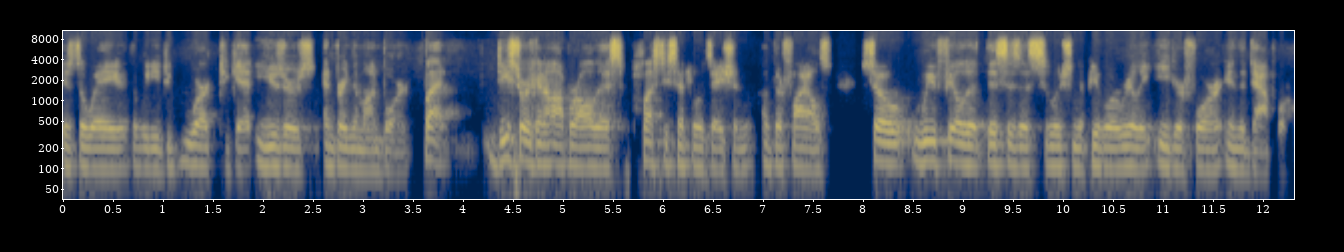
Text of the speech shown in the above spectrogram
is the way that we need to work to get users and bring them on board. But dStor is going to offer all this plus decentralization of their files so we feel that this is a solution that people are really eager for in the dApp world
